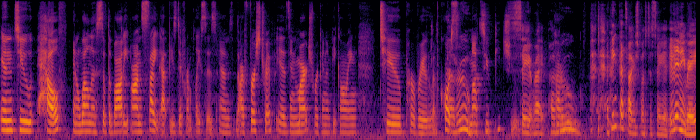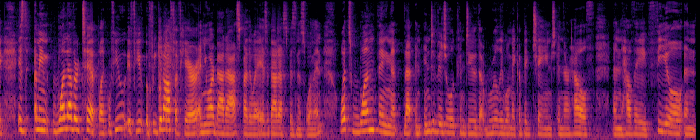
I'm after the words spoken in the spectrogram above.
into health and wellness of the body on site at these different places. And our first trip is in March. We're going to be going to Peru, and of course, Peru. Machu Picchu. Say it right. Peru. Peru. I think that's how you're supposed to say it. At any rate, is I mean, one other tip, like if you if you if we get off of here and you are badass, by the way, as a badass businesswoman, what's one thing that that an individual can do that really will make a big change in their health and how they feel and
